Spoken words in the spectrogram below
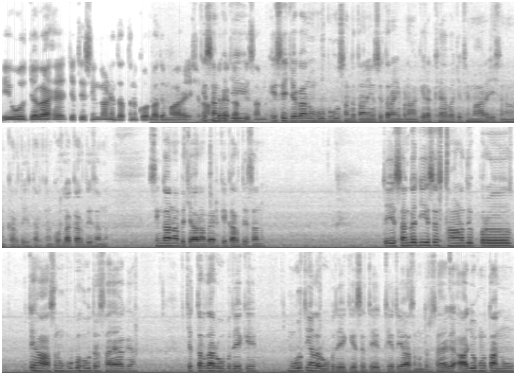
ਇਹ ਉਹ ਜਗ੍ਹਾ ਹੈ ਜਿੱਥੇ ਸਿੰਘਾਂ ਨੇ ਦਾਤਨ ਕੋਰਲਾ ਤੇ ਮਹਾਰਾਜ ਇਸ਼ਨਾਨ ਕਰਦੇ ਸਨ। ਇਸੇ ਜਗ੍ਹਾ ਨੂੰ ਹੂ ਬਹੂ ਸੰਗਤਾਂ ਨੇ ਉਸੇ ਤਰ੍ਹਾਂ ਹੀ ਬਣਾ ਕੇ ਰੱਖਿਆ ਵਾ ਜਿੱਥੇ ਮਹਾਰਾਜ ਇਸ਼ਨਾਨ ਕਰਦੇ ਸੀ ਤਰਤਨ ਕੁਰਲਾ ਕਰਦੇ ਸਨ। ਸਿੰਘਾਂ ਨਾਲ ਵਿਚਾਰਾਂ ਬੈਠ ਕੇ ਕਰਦੇ ਸਨ। ਤੇ ਸੰਗਤ ਜੀ ਇਸ ਸਥਾਨ ਦੇ ਉੱਪਰ ਇਤਿਹਾਸ ਨੂੰ ਹੂ ਬਹੂ ਦਰਸਾਇਆ ਗਿਆ। ਚਿੱਤਰ ਦਾ ਰੂਪ ਦੇ ਕੇ, ਮੂਰਤੀਆਂ ਦਾ ਰੂਪ ਦੇ ਕੇ ਇਸ ਤੇ ਇੱਥੇ ਇਤਿਹਾਸ ਨੂੰ ਦਰਸਾਇਆ ਗਿਆ। ਆਜੋ ਹੁਣ ਤੁਹਾਨੂੰ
